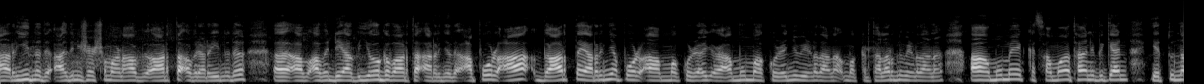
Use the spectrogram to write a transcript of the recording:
അറിയുന്നത് അതിനുശേഷമാണ് ആ വാർത്ത അവരറിയുന്നത് അവന്റെ ആ വിയോഗ വാർത്ത അറിഞ്ഞത്. അപ്പോൾ ആ വാർത്ത അറിഞ്ഞപ്പോൾ ആ അമ്മ കുഴ അമ്മുമ്മ കുഴഞ്ഞു വീണതാണ് തളർന്നു വീണതാണ്. ആ അമ്മുമ്മയെ സമാധാനിപ്പിക്കാൻ എത്തുന്ന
